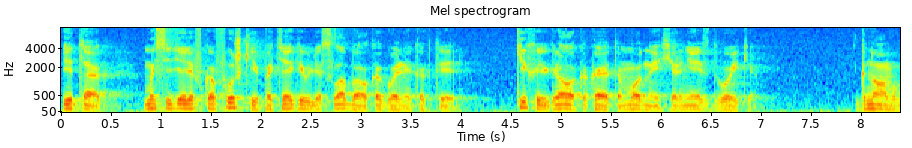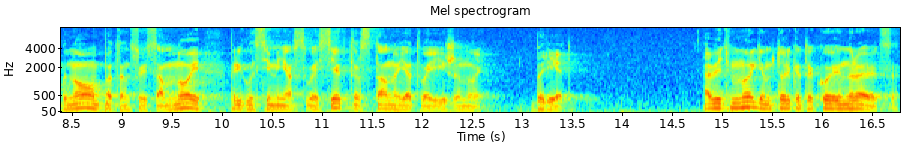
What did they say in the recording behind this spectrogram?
Итак, мы сидели в кафушке и подтягивали слабый алкогольный коктейль. Тихо играла какая-то модная херня из двойки. «Гном, гном, потанцуй со мной, пригласи меня в свой сектор, стану я твоей женой». Бред. А ведь многим только такое и нравится.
